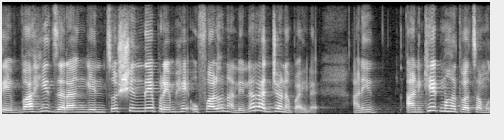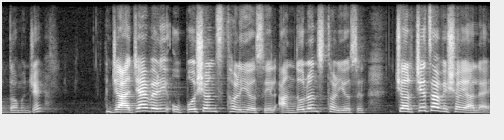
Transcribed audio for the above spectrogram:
तेव्हाही जरांगेंचं शिंदे प्रेम हे उफाळून आलेलं राज्यानं पाहिलंय. आणि आणखी एक महत्त्वाचा मुद्दा म्हणजे ज्या ज्यावेळी उपोषण स्थळी असेल आंदोलन स्थळी असेल चर्चेचा विषय आलाय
